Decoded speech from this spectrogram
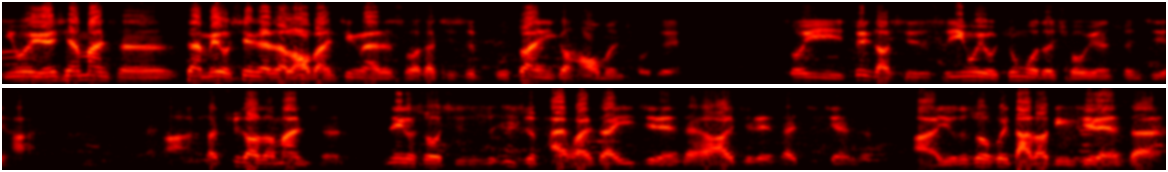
因为原先曼城在没有现在的老板进来的时候，他其实不算一个豪门球队，所以最早其实是因为有中国的球员孙继海，啊，他去到了曼城，那个时候其实是一直徘徊在一级联赛和二级联赛之间的，啊，有的时候会打到顶级联赛，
